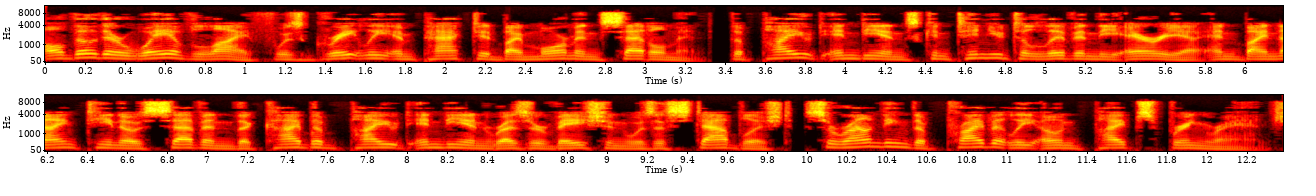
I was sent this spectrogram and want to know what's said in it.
Although their way of life was greatly impacted by Mormon settlement, the Paiute Indians continued to live in the area and by 1907 the Kaibab Paiute Indian Reservation was established, surrounding the privately owned Pipe Spring Ranch.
